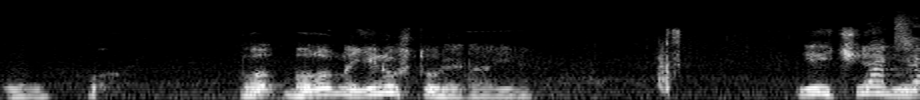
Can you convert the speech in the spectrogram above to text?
Hı. Ba- balonla yeni uçtu oraya daha yeni. Niye içine girdi?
